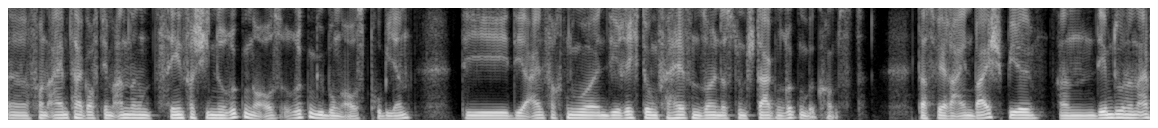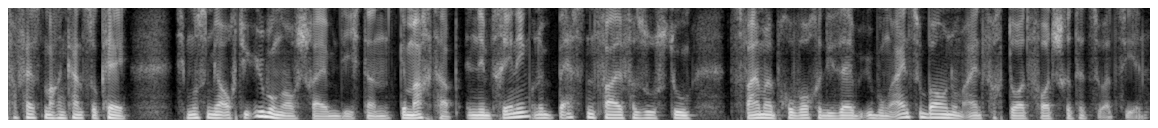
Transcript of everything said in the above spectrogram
äh, von einem Tag auf den anderen zehn verschiedene Rücken aus, Rückenübungen ausprobieren, die dir einfach nur in die Richtung verhelfen sollen, dass du einen starken Rücken bekommst. Das wäre ein Beispiel, an dem du dann einfach festmachen kannst, okay, ich muss mir auch die Übung aufschreiben, die ich dann gemacht habe in dem Training. Und im besten Fall versuchst du zweimal pro Woche dieselbe Übung einzubauen, um einfach dort Fortschritte zu erzielen.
